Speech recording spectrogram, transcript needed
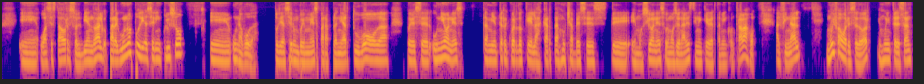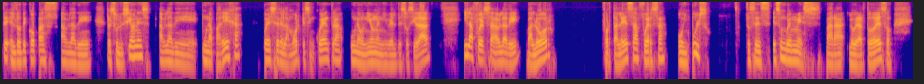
o has estado resolviendo algo. Para algunos podría ser incluso eh, una boda. Podría ser un buen mes para planear tu boda, puede ser uniones. También te recuerdo que las cartas muchas veces de emociones o emocionales tienen que ver también con trabajo. Al final, muy favorecedor, es muy interesante. El dos de copas habla de resoluciones, habla de una pareja, puede ser el amor que se encuentra, una unión a nivel de sociedad. Y la fuerza habla de valor, fortaleza, fuerza o impulso. Entonces, es un buen mes para lograr todo eso.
